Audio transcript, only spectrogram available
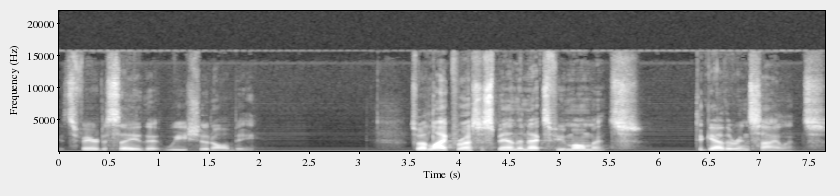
it's fair to say that we should all be. So I'd like for us to spend the next few moments together in silence,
